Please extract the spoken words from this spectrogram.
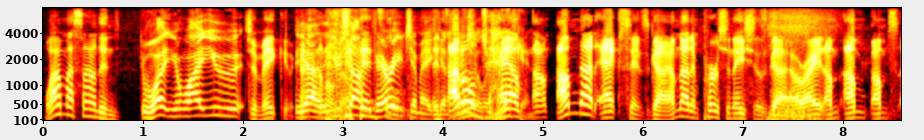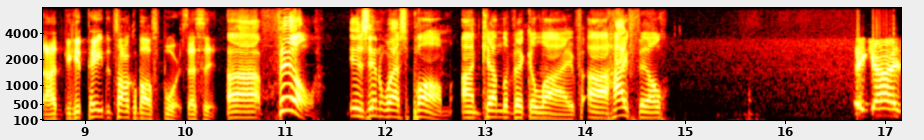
Why am I sounding What? You? Why you? Jamaican? Yeah, you know. sound very Jamaican. I don't actually. have. I'm, I'm not accents guy. I'm not impersonations guy. All right. I'm. I'm. I'm. I get paid to talk about sports. That's it. Uh, Phil is in West Palm on Ken Levick Live. Uh, hi, Phil. Hey guys,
